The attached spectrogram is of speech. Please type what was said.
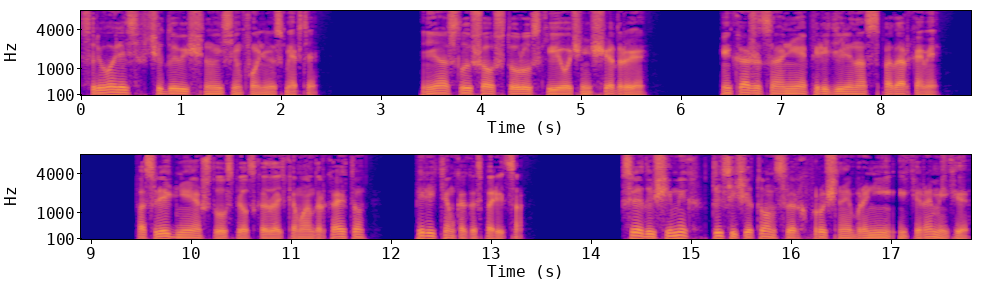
сливались в чудовищную симфонию смерти. Я слышал, что русские очень щедрые, и, кажется, они опередили нас с подарками. Последнее, что успел сказать командир Кайто, перед тем, как испариться. В следующий миг тысячи тонн сверхпрочной брони и керамики,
